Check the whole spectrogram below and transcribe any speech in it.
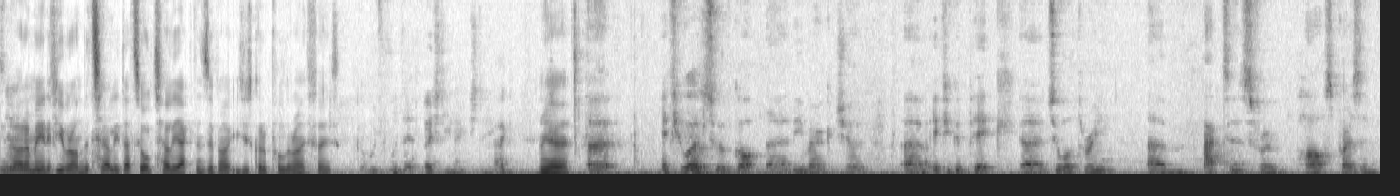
You know what I mean? If you were on the telly, that's all telly acting's about. You just got to pull the right face. Would, would it, Especially in HD. Yeah. Uh, if you were to have got uh, the American show, um, if you could pick uh, two or three um, actors from past, present,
